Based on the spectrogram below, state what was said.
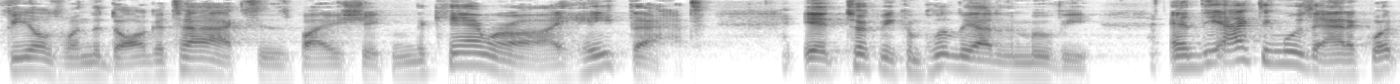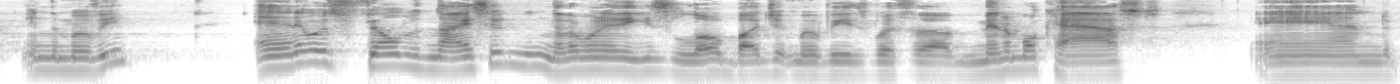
feels when the dog attacks: is by shaking the camera. I hate that. It took me completely out of the movie, and the acting was adequate in the movie and it was filmed nice. Another one of these low budget movies with a minimal cast and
